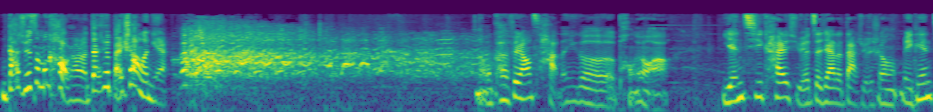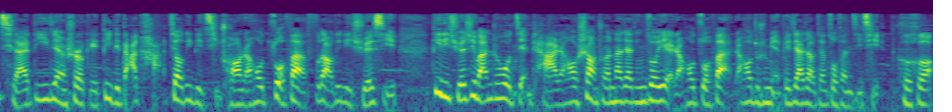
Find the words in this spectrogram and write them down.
你大学怎么考上了？大学白上了你。那我看非常惨的一个朋友啊。延期开学在家的大学生，每天起来第一件事给弟弟打卡，叫弟弟起床，然后做饭，辅导弟弟学习。弟弟学习完之后检查，然后上传他家庭作业，然后做饭，然后就是免费家教加做饭机器。呵呵，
